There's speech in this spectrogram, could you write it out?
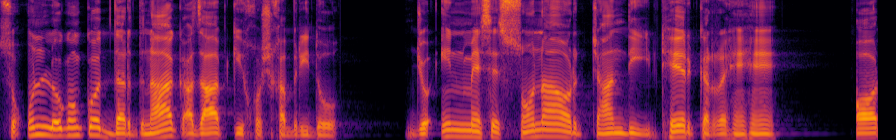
سو ان لوگوں کو دردناک عذاب کی خوشخبری دو۔ جو ان میں سے سونا اور چاندی ڈھیر کر رہے ہیں اور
